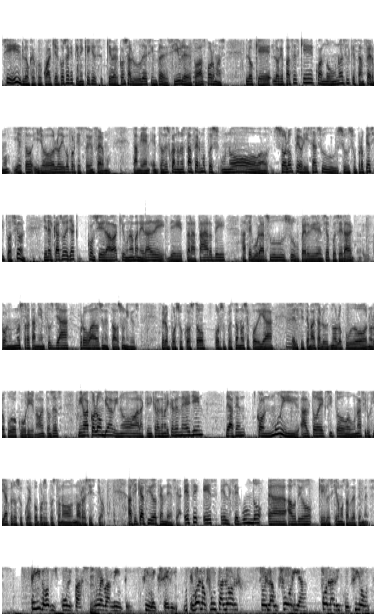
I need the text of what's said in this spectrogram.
Sí, lo que cualquier cosa que tiene que, que ver con salud es impredecible de todas formas. Lo que lo que pasa es que cuando uno es el que está enfermo y esto y yo lo digo porque estoy enfermo también, entonces cuando uno está enfermo pues uno solo prioriza su su, su propia situación y en el caso de ella consideraba que una manera de, de tratar de asegurar su supervivencia pues era con unos tratamientos ya probados en Estados Unidos pero por su costo, por supuesto, no se podía, Mm. el sistema de salud no lo pudo, no lo pudo cubrir, ¿no? Entonces vino a Colombia, vino a la Clínica de las Américas en Medellín, le hacen con muy alto éxito una cirugía, pero su cuerpo, por supuesto, no, no resistió. Así que ha sido tendencia. Este es el segundo eh, audio que les quiero mostrar de tendencias. Pido disculpas nuevamente si me excedí. Y bueno, fue un calor, fue la euforia, fue la discusión.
